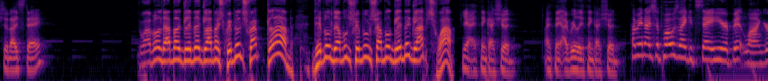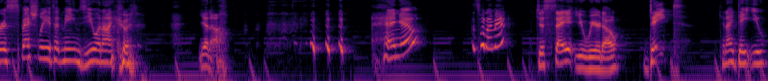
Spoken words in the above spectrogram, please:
Should I stay? Swabble double glibber glabber scribble swap glab. Dibble double shribble shrubble glibber glab swap. Yeah, I think I should. I think I really think I should. I mean, I suppose I could stay here a bit longer, especially if it means you and I could, you know, hang out. That's what I meant. Just say it, you weirdo. Date! Can I date you,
